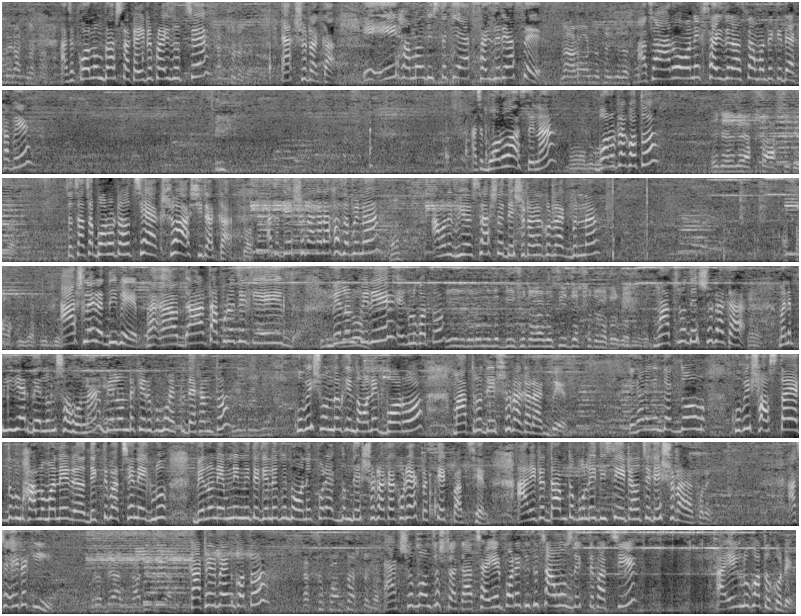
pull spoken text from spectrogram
আচ্ছা কলম ব্রাশ টাকা এটা প্রাইস হচ্ছে একশো টাকা। এই হামাল দিস্তা কি এক সাইজেরই আছে? আচ্ছা আরও অনেক সাইজের আছে আমাদেরকে দেখাবে। আচ্ছা বড় আছে না? বড়টা কত? এটা হলো একশো আশি টাকা। তো চাচা বড়টা হচ্ছে একশো আশি টাকা। আচ্ছা দেড়শো টাকা রাখা যাবে না? হ্যাঁ। আমাদের ভিউয়ার্সরা আসলে দেড়শো টাকা করে রাখবেন না? আচ্ছা। আসলে এটা দিবে। আর তারপরে যে এই বেলুন পিড়ি এগুলো কত? নিলে দুইশো টাকা বেশি দেড়শো টাকা ধরবো মাত্র দেড়শো টাকা? হ্যাঁ। মানে পিড়ি আর বেলুন সহ না? বেলুনটা কীরকম হয় একটু দেখান তো। খুবই সুন্দর কিন্তু অনেক বড় মাত্র দেড়শো টাকা রাখবে। এখানে কিন্তু একদম খুবই সস্তায় একদম ভালো মানের দেখতে পাচ্ছেন এগুলো। বেলুন এমনি নিতে গেলে কিন্তু অনেক করে একদম দেড়শো টাকা করে একটা সেট পাচ্ছেন। আর এটার দাম তো বলেই দিছি এটা হচ্ছে দেড়শো টাকা করে। আচ্ছা এটা কি? কাঠের ব্যাংক কত? একশো পঞ্চাশ টাকা। আচ্ছা এরপরে কিছু চামচ দেখতে পাচ্ছি। আর এগুলো কত করে?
